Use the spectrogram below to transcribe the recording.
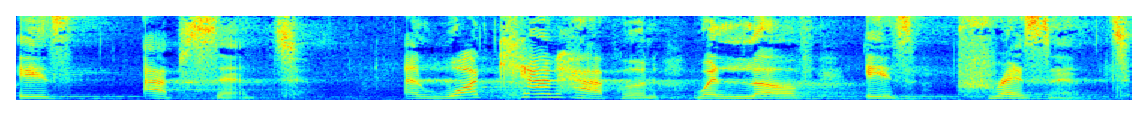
is absent? And what can happen when love is present?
